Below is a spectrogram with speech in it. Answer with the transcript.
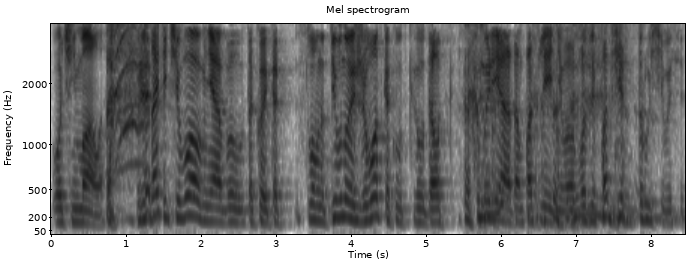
очень мало. В результате чего у меня был такой, как словно пивной живот, как у какого-то хмыря там последнего возле подъезда трущегося.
